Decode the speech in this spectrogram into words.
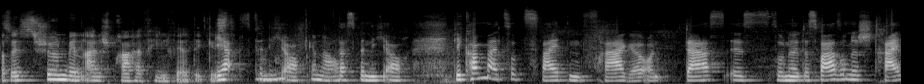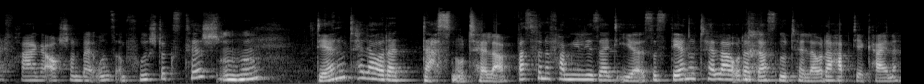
Also es ist schön, wenn eine Sprache vielfältig ist. Ja, das finde ich auch. Genau. Das finde ich auch. Wir kommen mal zur zweiten Frage und das ist so eine, das war so eine Streitfrage auch schon bei uns am Frühstückstisch. Mhm. Der Nutella oder das Nutella? Was für eine Familie seid ihr? Ist es der Nutella oder das Nutella oder habt ihr keine?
